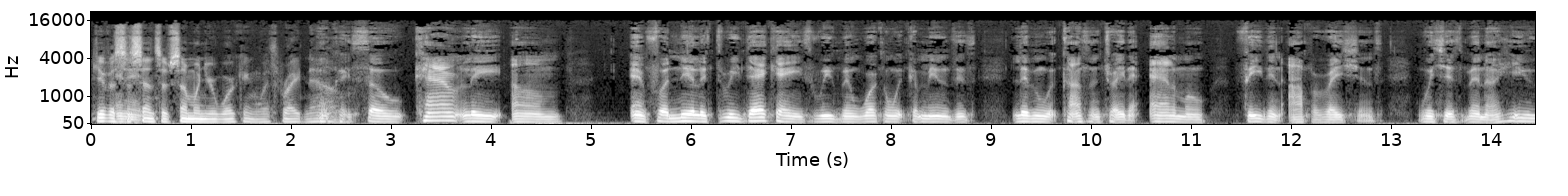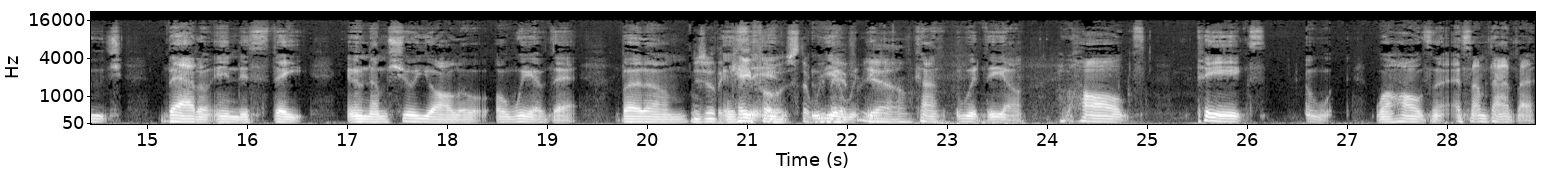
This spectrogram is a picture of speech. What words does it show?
Give us And a it- sense of someone you're working with right now. Okay, so currently, um, and for nearly three decades, we've been working with communities living with concentrated animal feeding operations, which has been a huge battle in this state. and I'm sure you all are aware of that. But um, these are the CAFOs that we yeah, may- with the yeah. con- with the uh, hogs, pigs, uh, well hogs. And sometimes I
